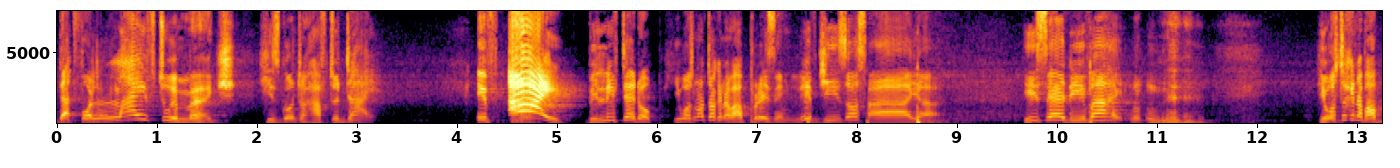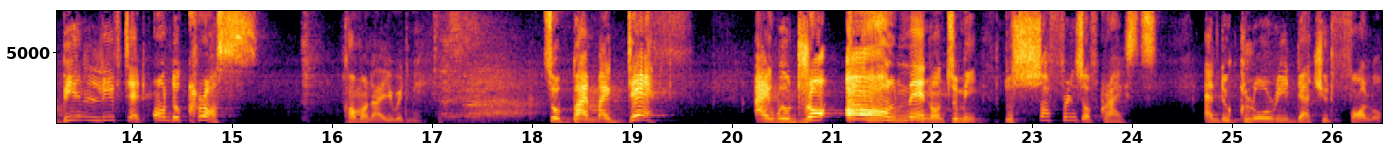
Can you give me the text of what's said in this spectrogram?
that for life to emerge, he's going to have to die. If I be lifted up, he was not talking about praise him, lift Jesus higher. He said, if I. he was talking about being lifted on the cross. Come on, are you with me? So by my death, I will draw all men unto me. The sufferings of Christ and the glory that should follow.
